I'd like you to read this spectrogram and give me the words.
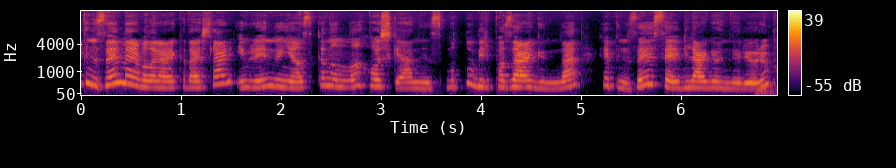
Hepinize merhabalar arkadaşlar. İmre'nin Dünyası kanalına hoş geldiniz. Mutlu bir pazar gününden hepinize sevgiler gönderiyorum.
